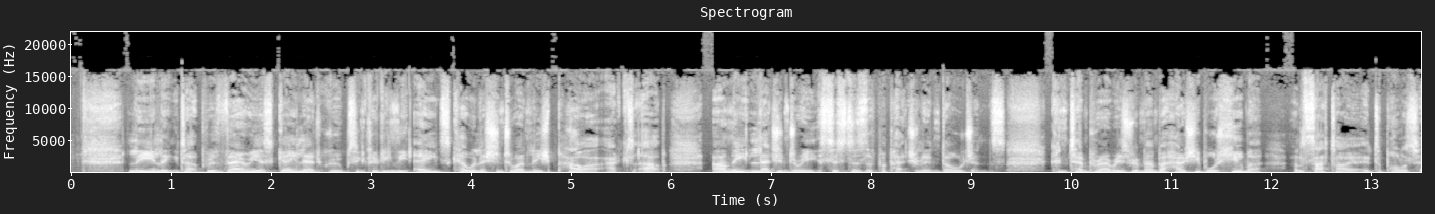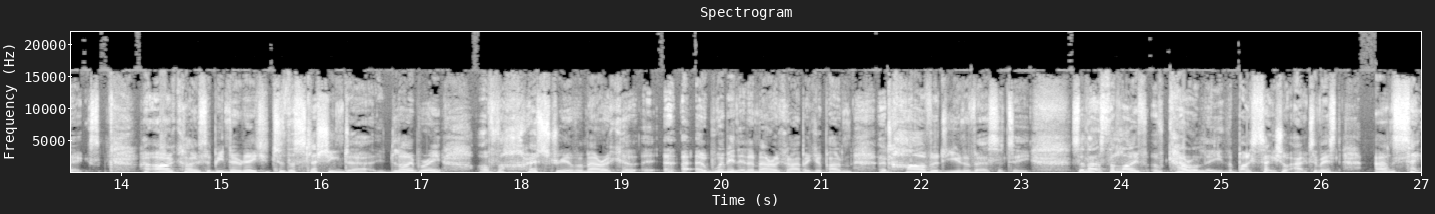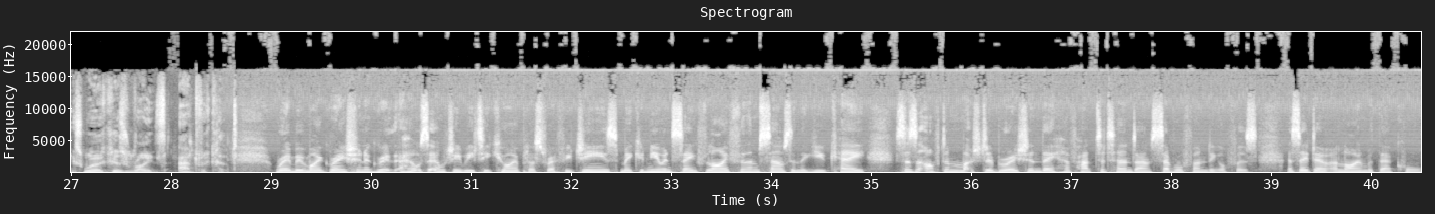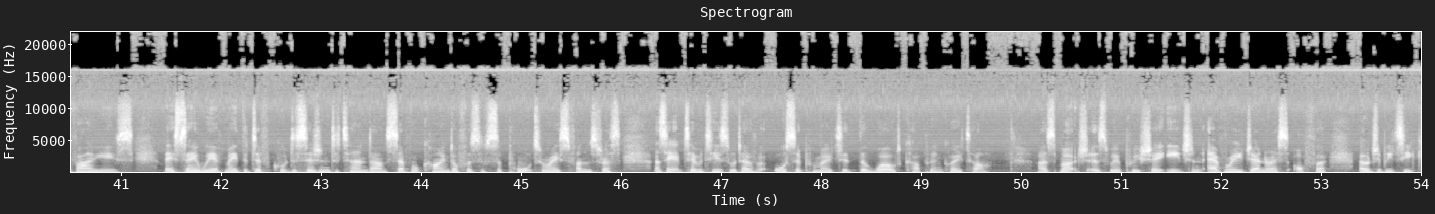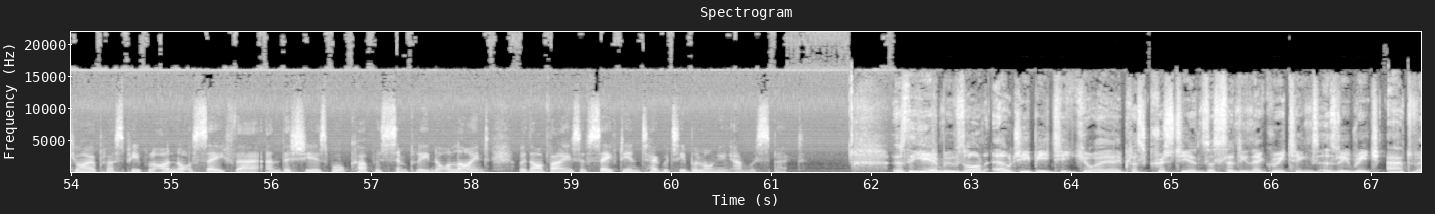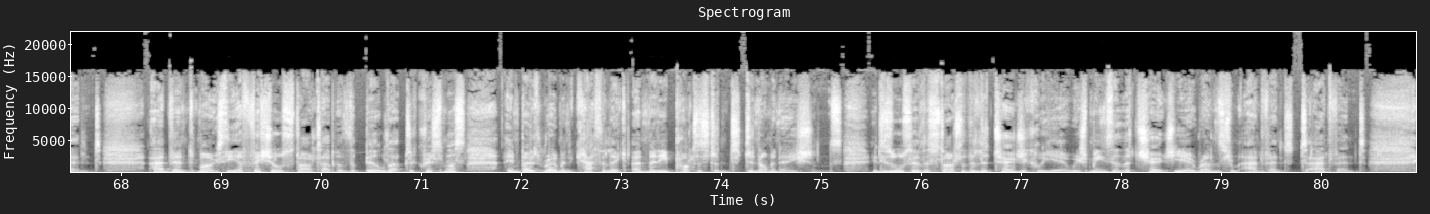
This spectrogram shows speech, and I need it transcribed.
Leigh linked up with various gay-led groups including the AIDS Coalition Coalition to Unleash Power, ACT UP, and the legendary Sisters of Perpetual Indulgence. Contemporaries remember how she brought humour and satire into politics. Her archives have been donated to the Schlesinger Library of the History of America, uh, uh, Women in America, I beg your pardon, at Harvard University. So that's the life of Carol Leigh, the bisexual activist and sex workers' rights advocate. Rainbow Migration, a group that helps LGBTQI plus refugees make a new and safe life for themselves in the UK, says that after much deliberation, they have had to turn down several funding offers as they don't align with their core values. They say we have made the difficult decision to turn down several kind offers of support to raise funds for us, as the activities would have also promoted the World Cup in Qatar. As much as we appreciate each and every generous offer, LGBTQI plus people are not safe there, and this year's World Cup is simply not aligned with our values of safety, integrity, belonging, and respect. As the year moves on, LGBTQIA plus Christians are sending their greetings as we reach Advent. Advent marks the official start-up of the build-up to Christmas in both Roman Catholic and many Protestant denominations. It is also the start of the liturgical year, which means that the church year runs from Advent to Advent.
